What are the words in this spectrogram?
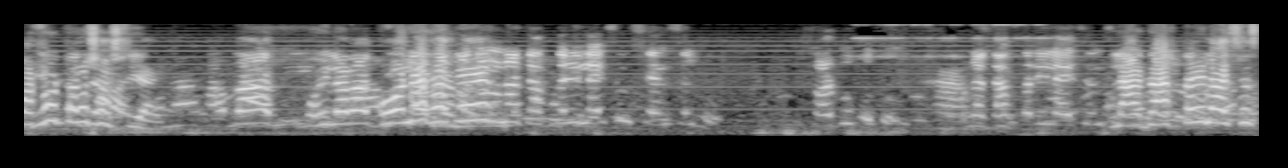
কঠোরতম শাস্তি চাই ওনার হাতে ডাক্তারি লাইসেন্স ক্যান্সেল হোক সর্বপ্রথম। ডাক্তারি লাইসেন্স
